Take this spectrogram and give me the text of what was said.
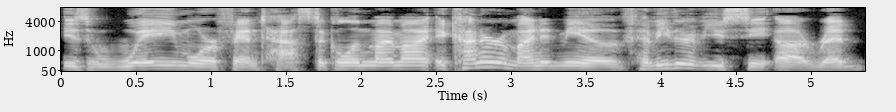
is way more fantastical in my mind. It kind of reminded me of. Have either of you seen uh, read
